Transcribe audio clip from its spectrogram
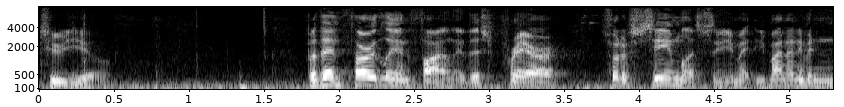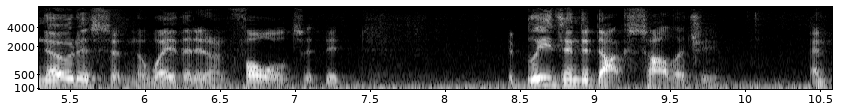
to you. But then, thirdly and finally, this prayer sort of seamlessly, you, may, you might not even notice it in the way that it unfolds, it, it, it bleeds into doxology. And,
